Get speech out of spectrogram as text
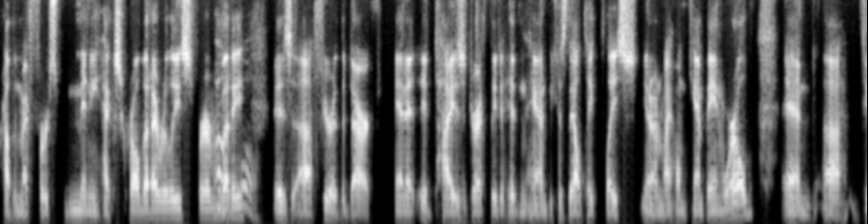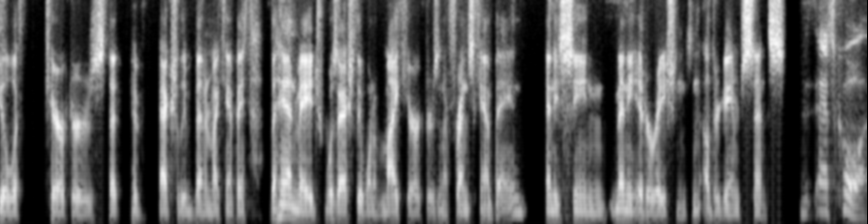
probably my first mini hex crawl that I release for everybody Oh, cool. is uh, Fear of the Dark. And it, it ties directly to Hidden Hand because they all take place, you know, in my home campaign world and uh, deal with characters that have actually been in my campaign. The Hand Mage was actually one of my characters in a friend's campaign, and he's seen many iterations in other games since. That's cool.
